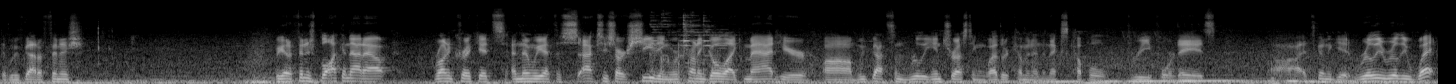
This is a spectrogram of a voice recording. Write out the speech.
that we've got to finish. We got to finish blocking that out, run crickets, and then we have to actually start sheathing. We're trying to go like mad here. Um, we've got some really interesting weather coming in the next couple, three, four days. Uh, it's gonna get really, really wet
